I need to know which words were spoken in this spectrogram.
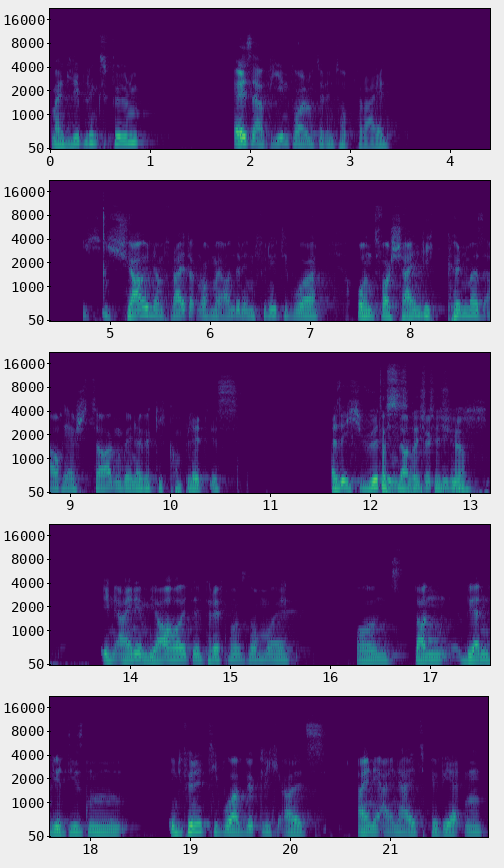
mein Lieblingsfilm. Er ist auf jeden Fall unter den Top 3. Ich, ich schaue ihn am Freitag nochmal an, den Infinity War, und wahrscheinlich können wir es auch erst sagen, wenn er wirklich komplett ist. Also ich würde ihn dann richtig, wirklich in einem Jahr heute treffen wir uns nochmal und dann werden wir diesen Infinity War wirklich als eine Einheit bewerten.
